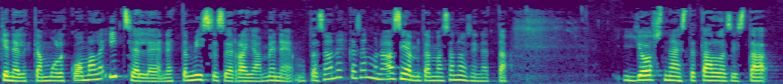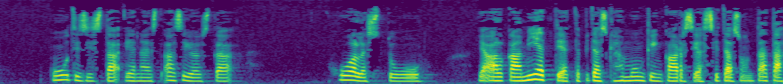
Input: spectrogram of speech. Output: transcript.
kenellekään muulle kuin omalle itselleen, että missä se raja menee. Mutta se on ehkä semmoinen asia, mitä mä sanoisin, että jos näistä tällaisista uutisista ja näistä asioista huolestuu ja alkaa miettiä, että pitäisiköhän munkin karsia sitä sun tätä,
